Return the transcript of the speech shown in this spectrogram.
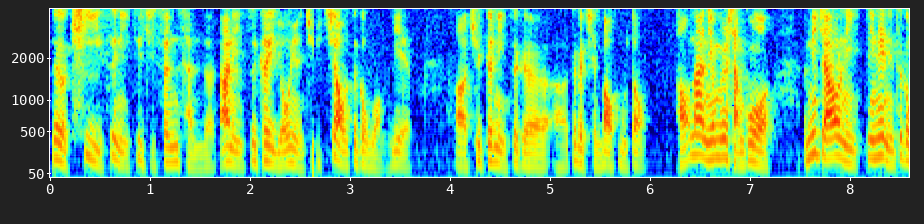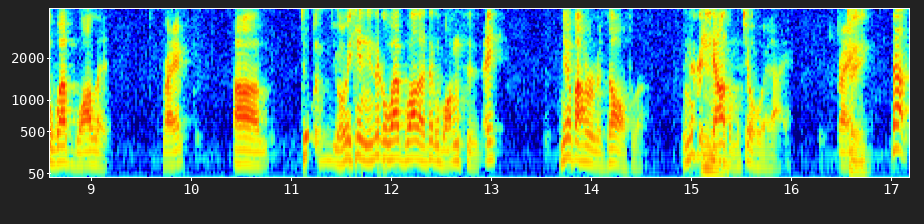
那个 Key 是你自己生成的，然后你是可以永远去叫这个网页啊、去跟你这个呃这个钱包互动。好，那你有没有想过，你假如你今天你这个 Web Wallet，right？啊、结果有一天你那个 Web Wallet 那个网址哎没有办法 resolve 了，你那个钱要怎么救回来、r i g h t 对，那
